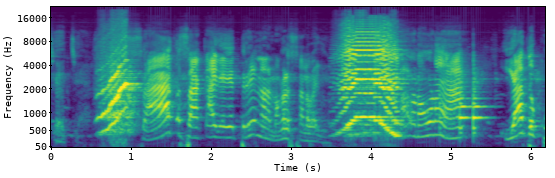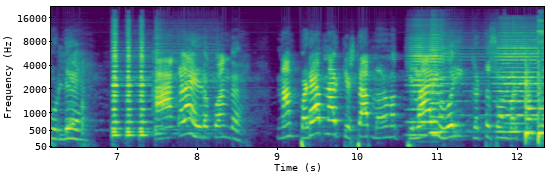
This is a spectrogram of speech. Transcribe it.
ಛೇ ಛೇ ಸಾಕು ಸಾಕಾಗೈತ್ರಿ ನನ್ನ ಮಗಳ ಸಲುವಾಗಿ. ನೋಡ ಎದ್ದು ಕೂಡ್ಲಿ ಆಕಳ ಹಿಡ್ಕೊಂಡ್ ನಮ್ಮ ಪಡ್ಯಾಪ್ನಾರ್ ಕಿಸ್ಟಾಪ್ ಮಾಡೋಣ ತಿಲಾರಿ ಹೋರಿ ಕಟ್ಟಿಸ್ಕೊಂಡ್ಬರ್ತಿತ್ತು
